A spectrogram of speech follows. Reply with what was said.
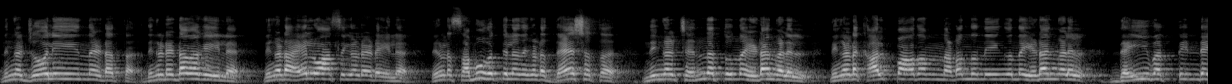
നിങ്ങൾ ജോലി ചെയ്യുന്ന ഇടത്ത് നിങ്ങളുടെ ഇടവകയിൽ നിങ്ങളുടെ അയൽവാസികളുടെ ഇടയിൽ നിങ്ങളുടെ സമൂഹത്തിൽ നിങ്ങളുടെ ദേശത്ത് നിങ്ങൾ ചെന്നെത്തുന്ന ഇടങ്ങളിൽ നിങ്ങളുടെ കാൽപാദം നടന്നു നീങ്ങുന്ന ഇടങ്ങളിൽ ദൈവത്തിന്റെ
